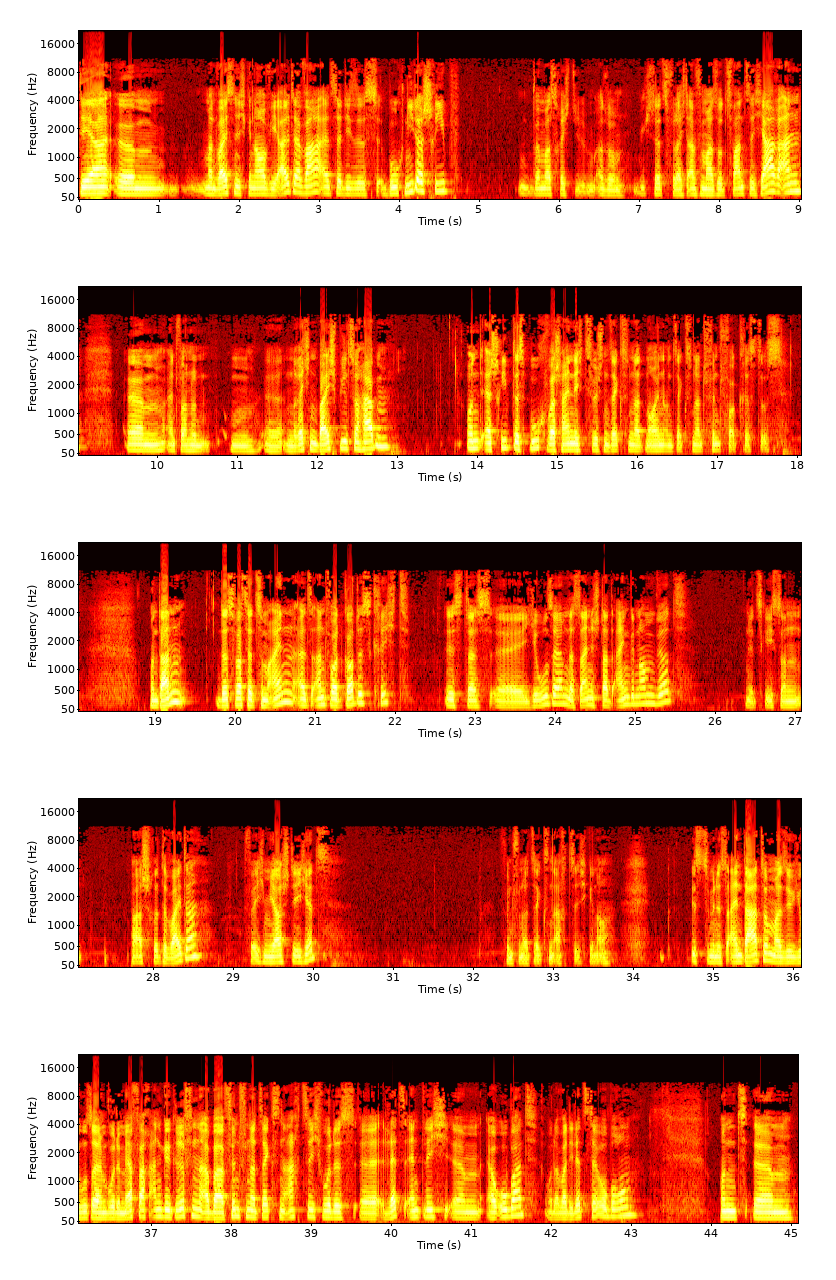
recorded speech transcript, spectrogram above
der, ähm, man weiß nicht genau, wie alt er war, als er dieses Buch niederschrieb wenn man es recht, also ich setze vielleicht einfach mal so 20 Jahre an, ähm, einfach nur um äh, ein Rechenbeispiel zu haben. Und er schrieb das Buch wahrscheinlich zwischen 609 und 605 vor Christus. Und dann, das, was er zum einen als Antwort Gottes kriegt, ist, dass äh, Jerusalem, dass seine Stadt eingenommen wird. Und jetzt gehe ich so ein paar Schritte weiter. Auf welchem Jahr stehe ich jetzt? 586, genau ist zumindest ein Datum, also Jerusalem wurde mehrfach angegriffen, aber 586 wurde es äh, letztendlich ähm, erobert oder war die letzte Eroberung. Und ähm,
